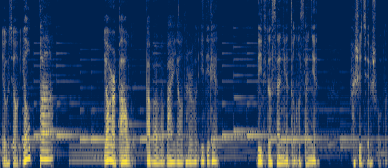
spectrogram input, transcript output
有个叫幺八幺二八五八八八八幺，他说异地恋，异地了三年，等了三年，还是结束了。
